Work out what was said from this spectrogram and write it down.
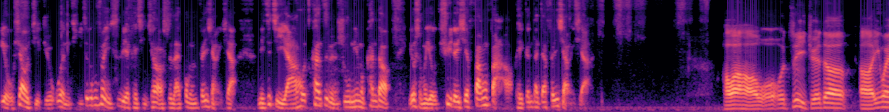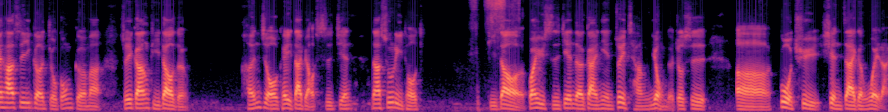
有效解决问题？这个部分你是不是也可以请邱老师来跟我们分享一下你自己呀、啊，或者看这本书，你有没有看到有什么有趣的一些方法啊，可以跟大家分享一下？好啊，好啊，我我自己觉得，呃，因为它是一个九宫格嘛，所以刚刚提到的横轴可以代表时间。那书里头提到关于时间的概念，最常用的就是呃过去、现在跟未来。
